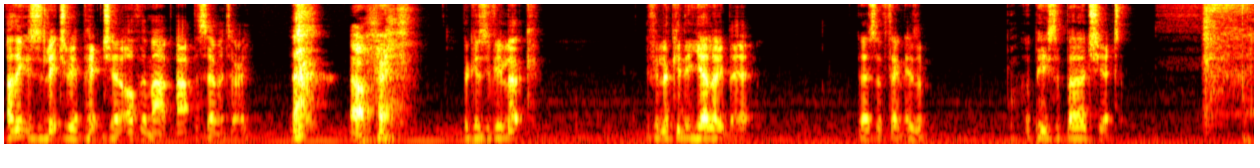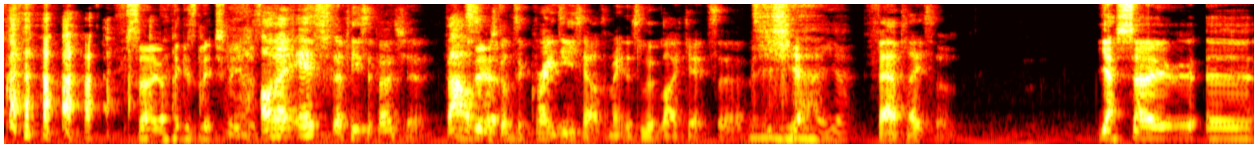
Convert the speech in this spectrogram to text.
I think this is literally a picture of the map at the cemetery. Oh, fair. Because if you look, if you look in the yellow bit, there's I think there's a a piece of bird shit. so I think it's literally just. Oh, there is a piece of bird shit. That See almost gone to great detail to make this look like it's uh, yeah, yeah. fair play to them. Yeah, so uh,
